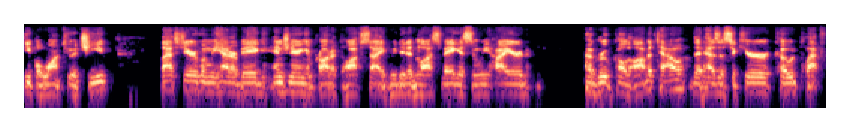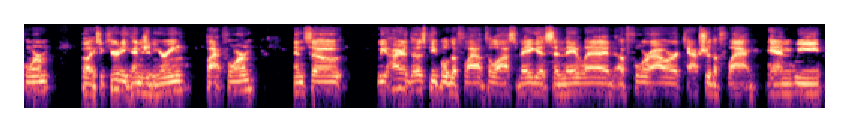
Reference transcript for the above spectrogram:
people want to achieve. Last year, when we had our big engineering and product offsite, we did it in Las Vegas and we hired a group called Avatao that has a secure code platform, like security engineering platform. And so we hired those people to fly out to Las Vegas and they led a four hour capture the flag. And we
